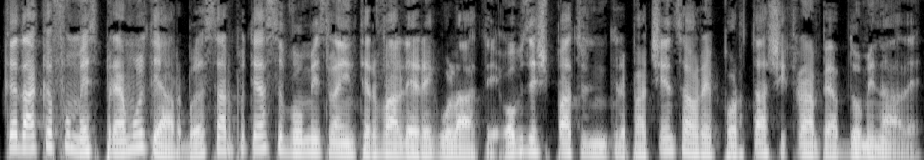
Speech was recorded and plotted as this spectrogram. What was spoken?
că dacă fumezi prea mult iarbă, s-ar putea să vomiți la intervale regulate. 84 dintre pacienți au reportat și crampe abdominale.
